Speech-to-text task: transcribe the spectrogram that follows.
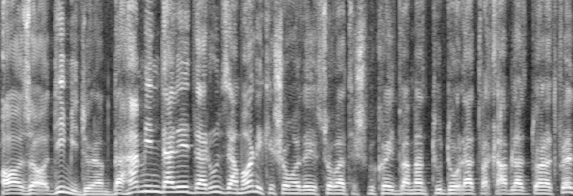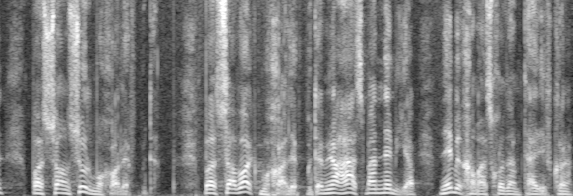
آزادی می‌دونم. به همین دلیل در اون زمانی که شما دارید صحبتش می‌کنید و من تو دولت و قبل از دولت کنید با سانسور مخالف بودم. با ساواک مخالف بودم. یا هست من نمیگم. نمی‌خوام از خودم تعریف کنم.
